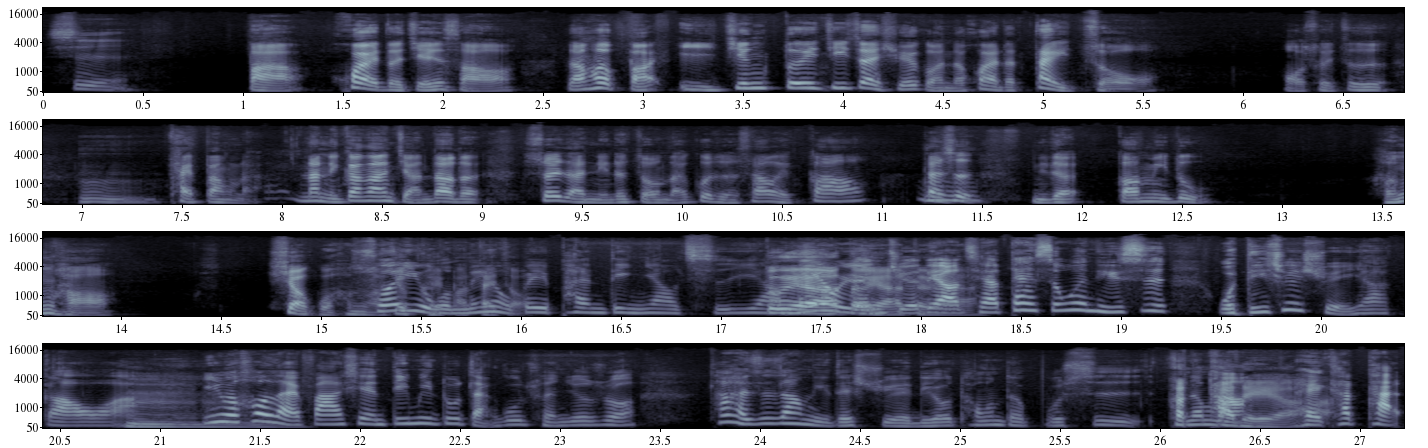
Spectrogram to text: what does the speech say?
是，把坏的减少。然后把已经堆积在血管的坏的带走，哦，所以这是嗯太棒了。那你刚刚讲到的，虽然你的总胆固醇稍微高，但是你的高密度很好，效果很好。所以我没有被判定要吃药，没有人觉得要吃药。但是问题是我的确血压高啊，因为后来发现低密度胆固醇就是说。它还是让你的血流通的不是那么很卡坦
